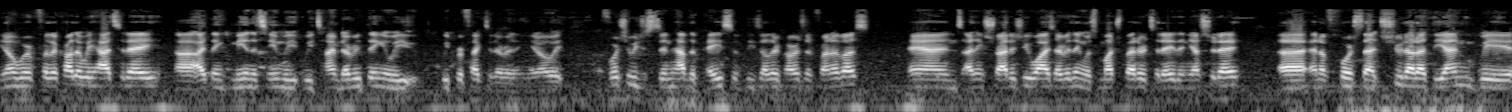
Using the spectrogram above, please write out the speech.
you know, for the car that we had today, uh, I think me and the team, we, we timed everything and we, we perfected everything. You know, we, unfortunately, we just didn't have the pace of these other cars in front of us. And I think strategy wise, everything was much better today than yesterday. Uh, and of course, that shootout at the end, we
